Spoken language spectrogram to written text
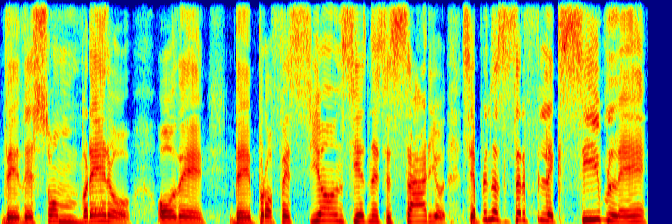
de, sombrero o de, de profesión si es necesario. Si aprendes a ser flexible,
